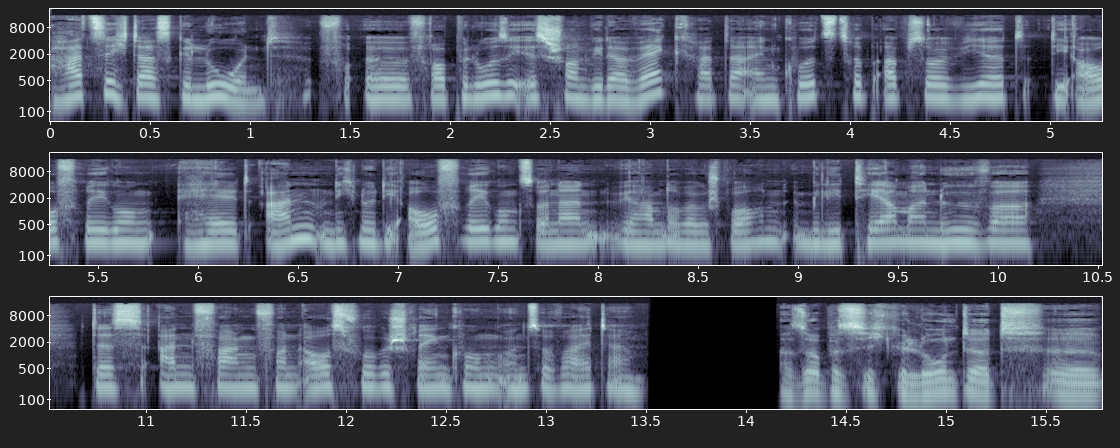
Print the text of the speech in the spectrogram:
hat sich das gelohnt? Äh, Frau Pelosi ist schon wieder weg, hat da einen Kurztrip absolviert. Die Aufregung hält an. Und nicht nur die Aufregung, sondern wir haben darüber gesprochen, Militärmanöver, das Anfangen von Ausfuhrbeschränkungen und so weiter. Also ob es sich gelohnt hat, äh,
